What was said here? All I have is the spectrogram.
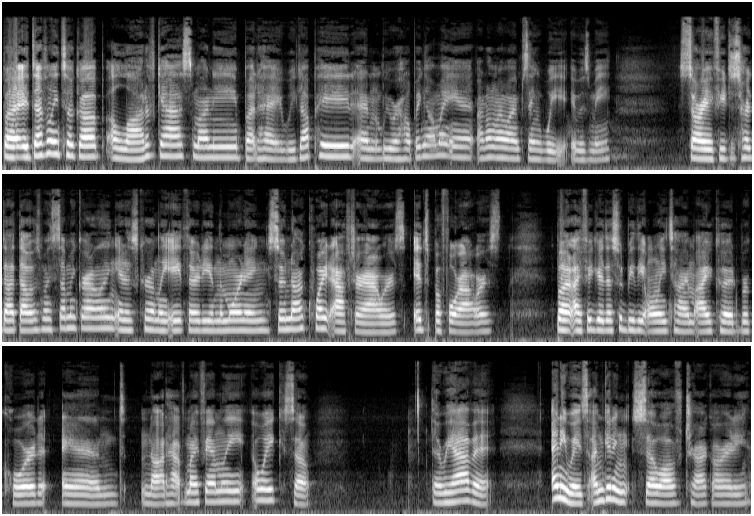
But it definitely took up a lot of gas money. But hey, we got paid, and we were helping out my aunt. I don't know why I'm saying we. It was me. Sorry if you just heard that. That was my stomach growling. It is currently 8:30 in the morning, so not quite after hours. It's before hours. But I figured this would be the only time I could record and not have my family awake, so there we have it. Anyways, I'm getting so off track already.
